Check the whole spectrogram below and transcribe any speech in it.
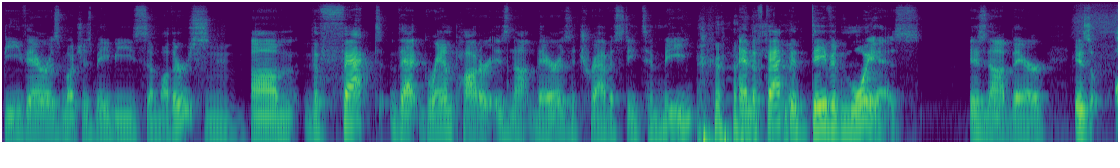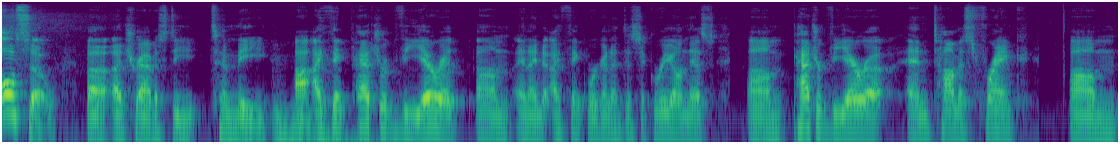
be there as much as maybe some others. Um, the fact that Graham Potter is not there is a travesty to me, and the fact that David Moyes is not there is also uh, a travesty to me. Uh, I think Patrick Vieira, um, and I, I think we're going to disagree on this. Um, Patrick Vieira and Thomas Frank, um,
